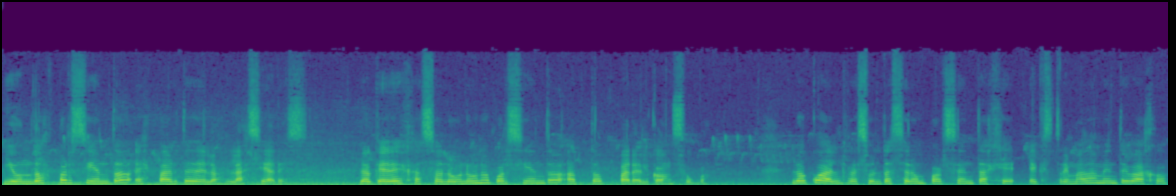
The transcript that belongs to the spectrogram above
y un 2% es parte de los glaciares, lo que deja solo un 1% apto para el consumo, lo cual resulta ser un porcentaje extremadamente bajo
